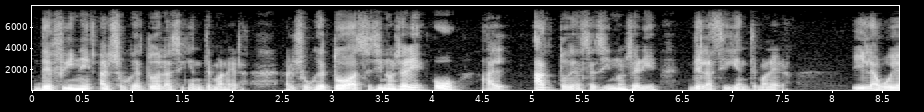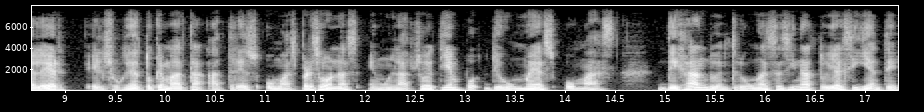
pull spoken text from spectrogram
define al sujeto de la siguiente manera. Al sujeto asesino en serie o al acto de asesino en serie de la siguiente manera. Y la voy a leer. El sujeto que mata a tres o más personas en un lapso de tiempo de un mes o más, dejando entre un asesinato y el siguiente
